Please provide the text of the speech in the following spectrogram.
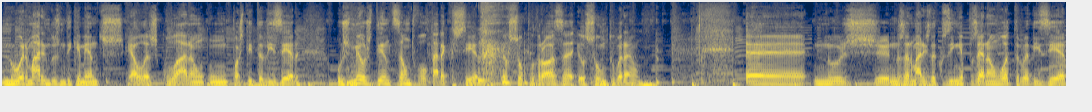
no armário dos medicamentos, elas colaram um post-it a dizer: Os meus dentes hão de voltar a crescer. Eu sou poderosa, eu sou um tubarão. Uh, nos, nos armários da cozinha puseram outro a dizer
